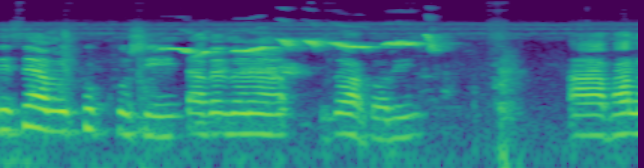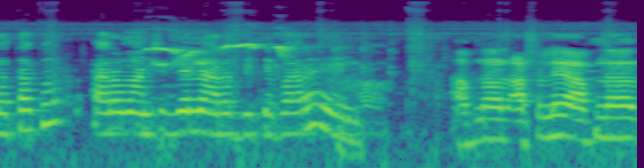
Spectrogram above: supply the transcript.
দিছে আমি খুব খুশি। তাদের জন্য দোয়া করি। আর ভালো থাকুক আরও মানুষের জন্য আরও দিতে পারে এই। আপনার আসলে আপনার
